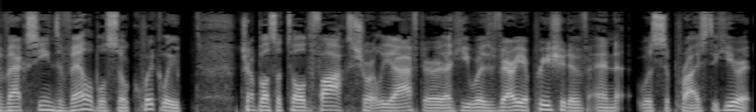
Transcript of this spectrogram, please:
vaccines available so quickly. Trump also told Fox shortly after that he was very appreciative and was surprised to hear it.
